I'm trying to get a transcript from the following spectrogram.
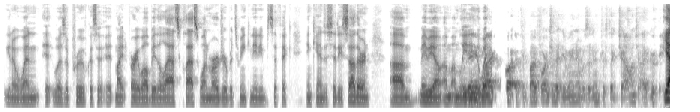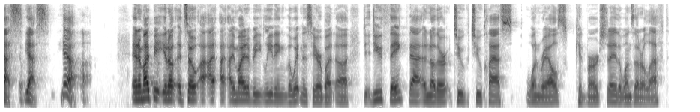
you know, when it was approved, because it, it, might very well be the last Class One merger between Canadian Pacific and Kansas City Southern. Um, maybe I'm, I'm leading the way. By, by fortunate, you mean it was an interesting challenge? I agree. Yes, yes, yeah. and it might be you know and so i i, I might be leading the witness here but uh, do, do you think that another two two class one rails could merge today the ones that are left?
